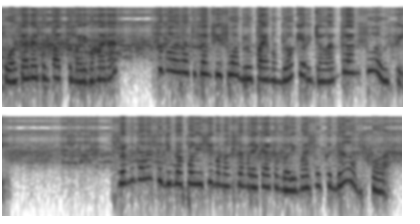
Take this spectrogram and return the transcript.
Suasana sempat kembali memanas setelah ratusan siswa berupaya memblokir jalan Trans Sulawesi. Sementara sejumlah polisi memaksa mereka kembali masuk ke dalam sekolah.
